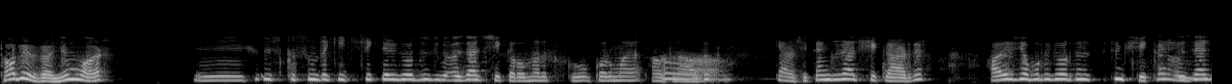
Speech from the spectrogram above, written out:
Tabii efendim var. Ee, şu üst kısımdaki çiçekleri gördüğünüz gibi özel çiçekler. Onları ko- koruma altına Oo. aldık. Gerçekten güzel çiçeklerdir. Ayrıca burada gördüğünüz bütün çiçekler özel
